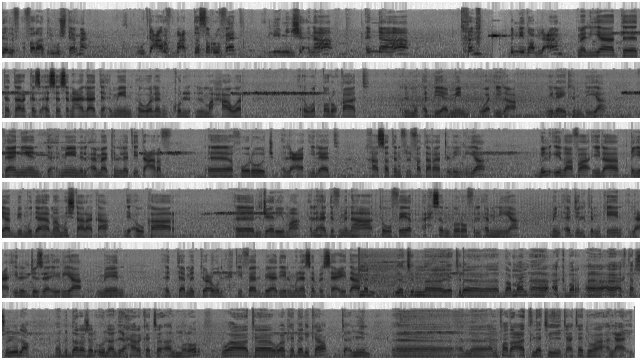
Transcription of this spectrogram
أفراد المجتمع وتعرف بعض التصرفات اللي من شأنها أنها تخل بالنظام العام. عمليات تتركز أساسا على تأمين أولا كل المحاور والطرقات المؤدية من وإلى ولاية المدية ثانيا تأمين الأماكن التي تعرف آه، خروج العائلات خاصة في الفترات الليلية. بالإضافة إلى القيام بمداهمة مشتركة لأوكار آه، الجريمة. الهدف منها توفير أحسن الظروف الأمنية من أجل تمكين العائلة الجزائرية من التمتع والاحتفال بهذه المناسبة السعيدة. يتم يتم ضمان أكبر أكثر سيولة بالدرجة الأولى لحركة المرور وت- وكذلك تأمين الفضاءات التي تعتادها العائله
